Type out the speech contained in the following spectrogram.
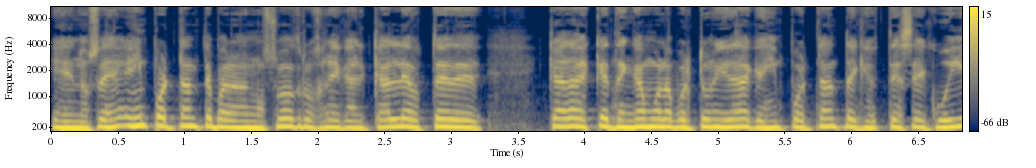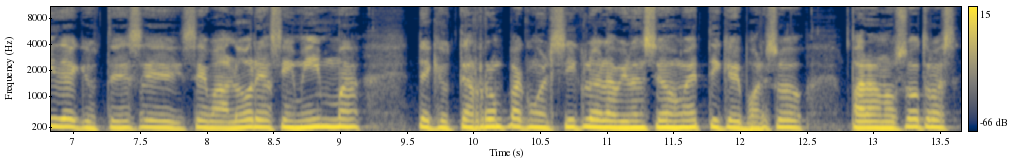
Eh, no sé, es importante para nosotros recalcarle a ustedes cada vez que tengamos la oportunidad que es importante que usted se cuide, que usted se, se valore a sí misma, de que usted rompa con el ciclo de la violencia doméstica y por eso para nosotros es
